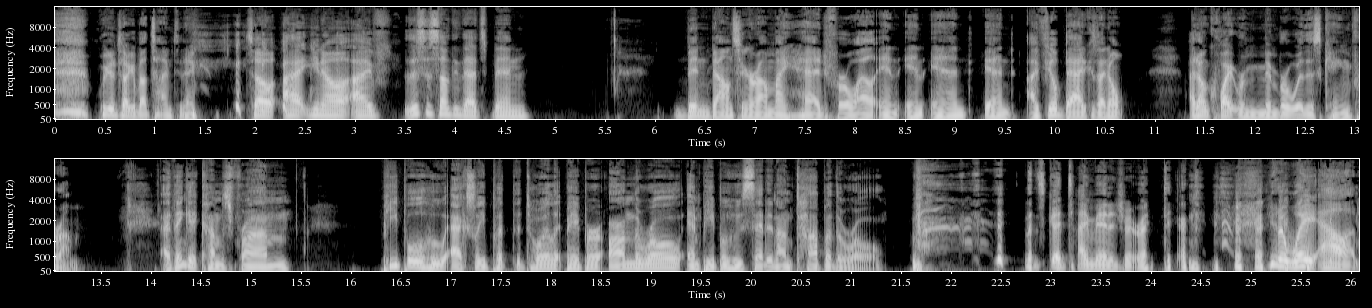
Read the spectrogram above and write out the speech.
We're going to talk about time today. so I, you know, I've, this is something that's been, been bouncing around my head for a while and, and, and, and I feel bad because I don't, I don't quite remember where this came from. I think it comes from people who actually put the toilet paper on the roll and people who set it on top of the roll. That's good time management right there. you gotta weigh out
